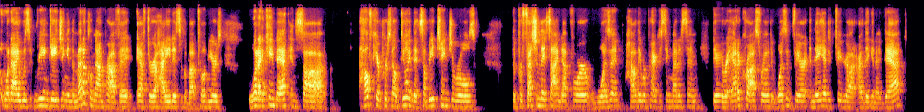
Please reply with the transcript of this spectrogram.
when I was re-engaging in the medical nonprofit after a hiatus of about 12 years, what I came back and saw healthcare personnel doing that somebody changed the rules, the profession they signed up for wasn't how they were practicing medicine. They were at a crossroad. It wasn't fair. And they had to figure out are they going to adapt,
